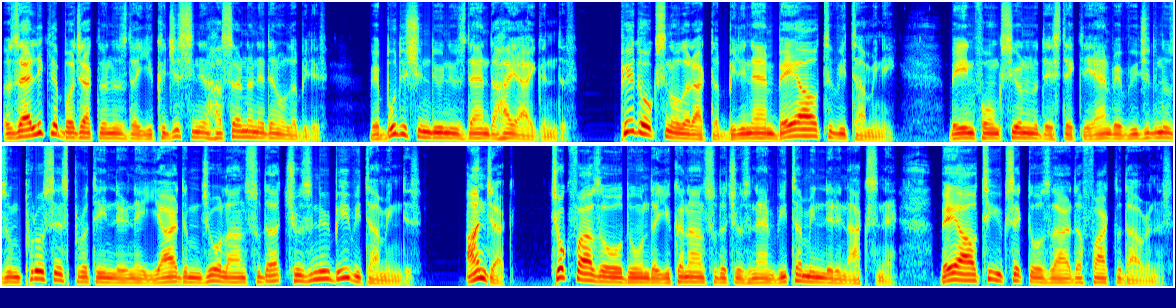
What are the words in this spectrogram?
özellikle bacaklarınızda yıkıcı sinir hasarına neden olabilir ve bu düşündüğünüzden daha yaygındır. Pirdoksin olarak da bilinen B6 vitamini, beyin fonksiyonunu destekleyen ve vücudunuzun proses proteinlerine yardımcı olan suda çözünür bir vitamindir. Ancak çok fazla olduğunda yıkanan suda çözünen vitaminlerin aksine B6 yüksek dozlarda farklı davranır.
